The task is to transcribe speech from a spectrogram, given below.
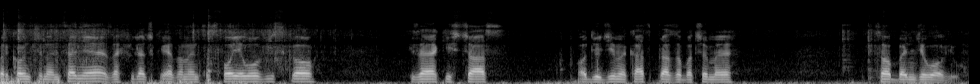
Kasper kończy nęcenie, za chwileczkę ja zanęcę swoje łowisko i za jakiś czas odwiedzimy Kacpra, zobaczymy co będzie łowił.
